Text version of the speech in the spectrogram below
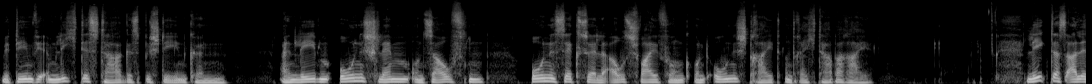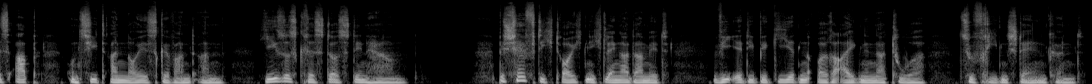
mit dem wir im Licht des Tages bestehen können. Ein Leben ohne Schlemmen und Saufen, ohne sexuelle Ausschweifung und ohne Streit und Rechthaberei. Legt das alles ab und zieht ein neues Gewand an, Jesus Christus den Herrn. Beschäftigt euch nicht länger damit, wie ihr die Begierden eurer eigenen Natur zufriedenstellen könnt.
